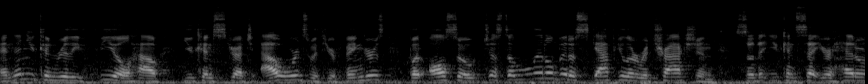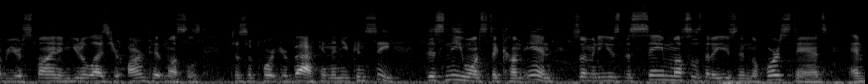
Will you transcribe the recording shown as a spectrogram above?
and then you can really feel how you can stretch outwards with your fingers, but also just a little bit of scapular retraction so that you can set your head over your spine and utilize your armpit muscles to support your back. And then you can see this knee wants to come in. So I'm gonna use the same muscles that I use in the horse stance. And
